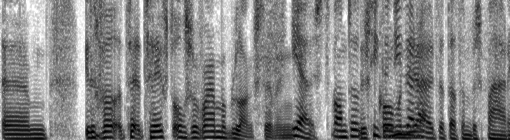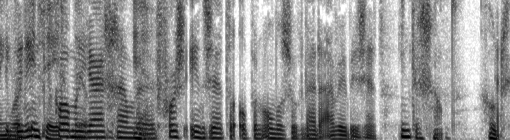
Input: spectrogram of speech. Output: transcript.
Um, in ieder geval, het, het, heeft onze warme belangstelling. Juist, want het dus ziet er niet naar jaar, uit dat dat een besparing ik wordt. Weet niet, het komende jaar gaan we ja. fors inzetten op een onderzoek naar de AWBZ. Interessant. Goed.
